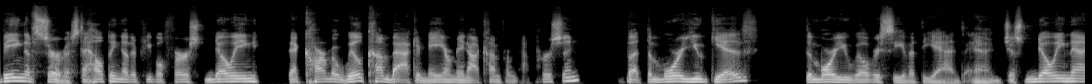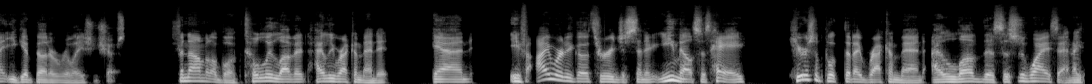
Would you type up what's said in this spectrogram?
being of service to helping other people first, knowing that karma will come back and may or may not come from that person. But the more you give, the more you will receive at the end. And just knowing that you get better relationships. Phenomenal book. Totally love it. Highly recommend it. And if I were to go through and just send an email says, Hey, here's a book that I recommend. I love this. This is why I say, and I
